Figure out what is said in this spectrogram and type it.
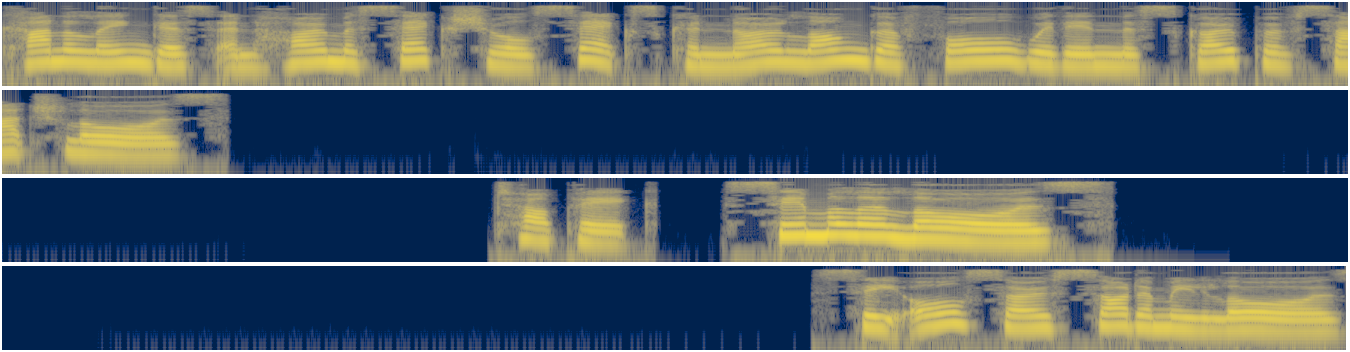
cunnilingus and homosexual sex can no longer fall within the scope of such laws. Topic Similar laws See also sodomy laws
